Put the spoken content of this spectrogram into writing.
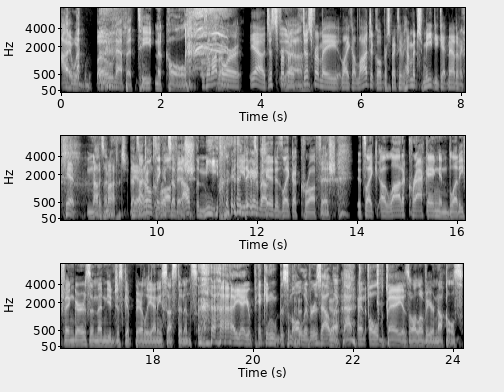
I would bon appetit Nicole. There's a lot more. Yeah, just from Yeah. a just from a like a logical perspective, how much meat you getting out of a kid? Not as Nothing. much. That's Yeah. I like a don't think it's crawfish. about the meat. I think Eating it's a about kid is like a crawfish. It's like a lot of cracking and bloody fingers, and then you just get barely any sustenance. yeah, you're picking the small livers out Yeah. like that. And Old Bay is all over your knuckles.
